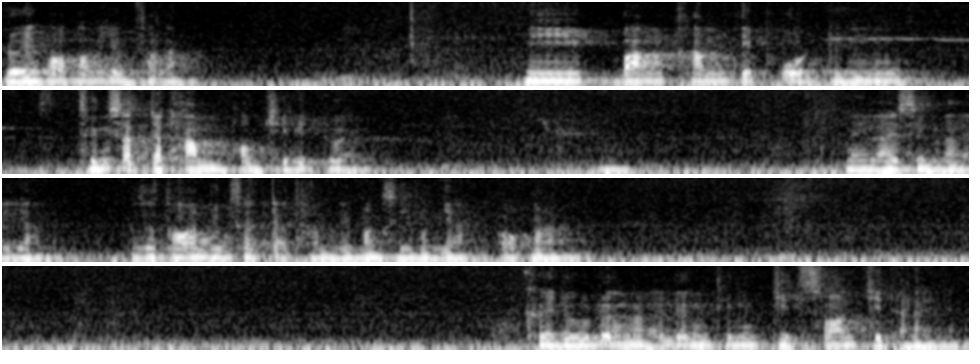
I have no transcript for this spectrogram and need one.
โดยเฉพาะภาพยนตร์ฝรั่ง มีบางคำที่พูดถึงถึงสัจธรรมของชีวิตด้วย ในหลายสิ่งหลายอย่าง มันสะท้อนถึงสัจธรรมในบางสิ่งบางอย่างออกมา เคยดูเรื่องอะไรเรื่องที่มันจิตซ้อนจิตอะไรเนี่ย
